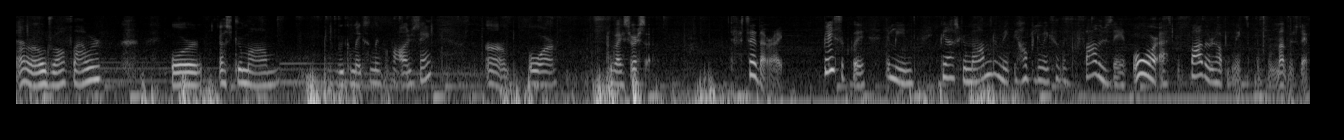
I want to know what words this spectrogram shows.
I don't know, draw a flower? or ask your mom we can make something for Father's Day, um, or vice versa. If I said that right. Basically, it means you can ask your mom to make, help you make something for Father's Day, or ask your father to help you make something for Mother's Day,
